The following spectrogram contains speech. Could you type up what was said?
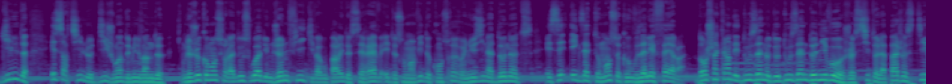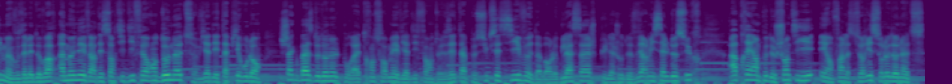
Guild, et sorti le 10 juin 2022. Le jeu commence sur la douce voix d'une jeune fille qui va vous parler de ses rêves et de son envie de construire une usine à donuts, et c'est exactement ce que vous allez faire. Dans chacun des douzaines de douzaines de niveaux, je cite la page Steam, vous allez devoir amener vers des sorties différents donuts via des tapis roulants. Chaque base de donut pourra être transformée via différentes étapes successives, d'abord le glaçage, puis l'ajout de vermicelle de sucre, après un peu de chantilly et enfin la cerise sur le donut.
